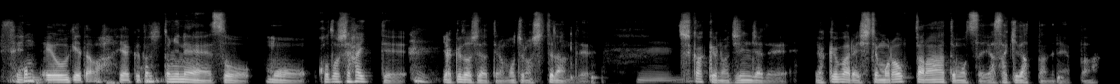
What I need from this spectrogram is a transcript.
洗礼を受けたわ、厄本年。当にね、そう、もう今年入って 厄年だっていうのはもちろん知ってたんで、うん、近くの神社で厄払いしてもらおうかなって思ってた矢先だったんでね、やっぱ。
